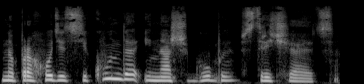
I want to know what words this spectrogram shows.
но проходит секунда, и наши губы встречаются.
